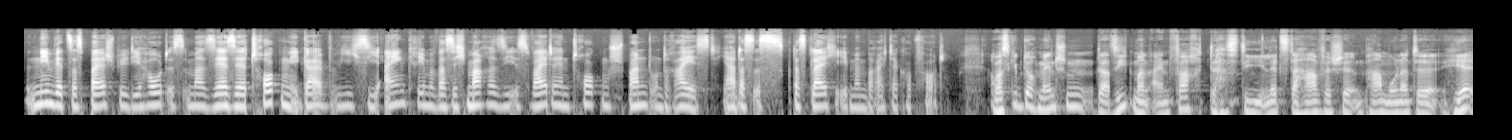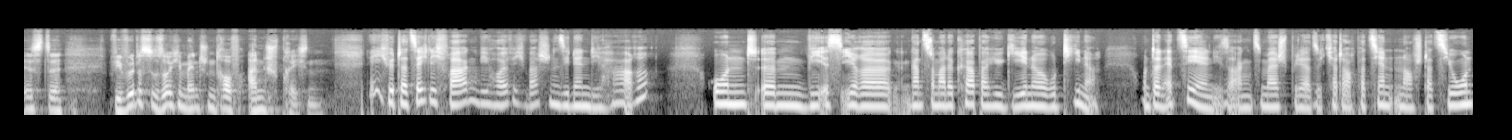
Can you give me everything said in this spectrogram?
nehmen wir jetzt das Beispiel, die Haut ist immer sehr, sehr trocken, egal wie ich sie eincreme, was ich mache, sie ist weiterhin trocken, spannt und reißt. Ja, das ist das gleiche eben im Bereich der Kopfhaut. Aber es gibt auch Menschen, da sieht man einfach, dass die letzte Haarwäsche ein paar Monate her ist. Wie würdest du solche Menschen drauf ansprechen? Ich würde tatsächlich fragen, wie häufig waschen Sie denn die Haare? Und ähm, wie ist Ihre ganz normale Körperhygiene-Routine? Und dann erzählen die, sagen zum Beispiel, also ich hatte auch Patienten auf Station,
